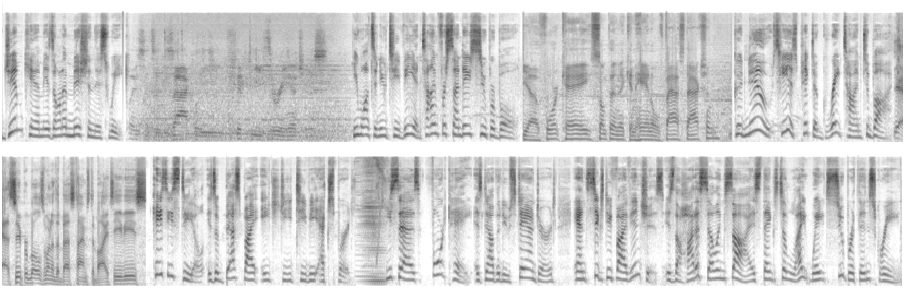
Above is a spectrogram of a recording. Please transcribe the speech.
Jim Kim is on a mission this week. It's exactly 53 inches. He wants a new TV in time for Sunday's Super Bowl. Yeah, 4K, something that can handle fast action. Good news, he has picked a great time to buy. Yeah, Super Bowl is one of the best times to buy TVs. Casey Steele is a Best Buy HD TV expert. He says 4K is now the new standard, and 65 inches is the hottest selling size thanks to lightweight, super thin screens.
